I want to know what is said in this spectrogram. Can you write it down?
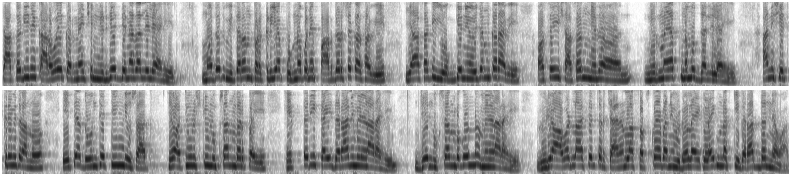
तातडीने कारवाई करण्याचे निर्देश देण्यात आलेले आहेत. मदत वितरण प्रक्रिया पूर्णपणे पारदर्शक असावी यासाठी योग्य नियोजन करावे असेही शासन निर निर्णयात नमूद झालेले आहे. आणि शेतकरी मित्रांनो येत्या दोन ते तीन दिवसात हे अतिवृष्टी नुकसान भरपाई हेक्टरी काही दराने मिळणार आहे. जे नुकसान बघून मिळणार आहे. व्हिडिओ आवडला असेल तर चॅनलला सबस्क्राईब आणि व्हिडिओला एक लाईक नक्की करा. धन्यवाद.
